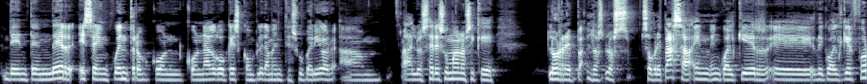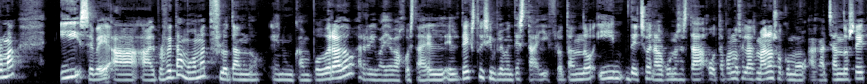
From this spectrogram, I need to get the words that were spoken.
de entender ese encuentro con, con, algo que es completamente superior a, a los seres humanos y que los, sobrepasa en, cualquier, eh, de cualquier forma y se ve al profeta Muhammad flotando en un campo dorado, arriba y abajo está el, texto y simplemente está ahí flotando y de hecho en algunos está o tapándose las manos o como agachándose,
